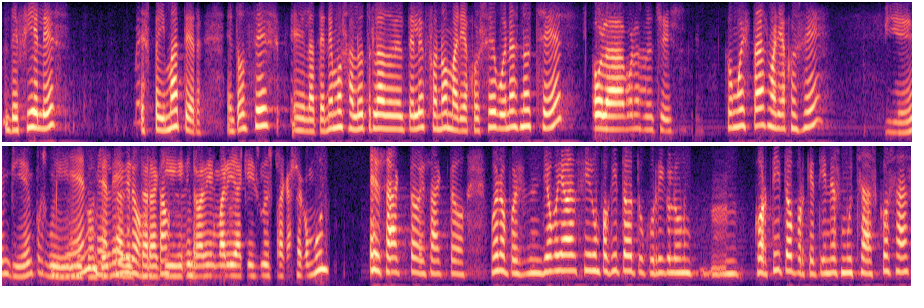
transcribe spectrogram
de fieles Spaymater. Entonces, eh, la tenemos al otro lado del teléfono. María José, buenas noches. Hola, buenas noches. ¿Cómo estás, María José? Bien, bien, pues muy, bien, contenta de estar aquí en Radio María, que es nuestra casa común. Exacto, exacto. Bueno, pues yo voy a decir un poquito tu currículum mm, cortito porque tienes muchas cosas,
